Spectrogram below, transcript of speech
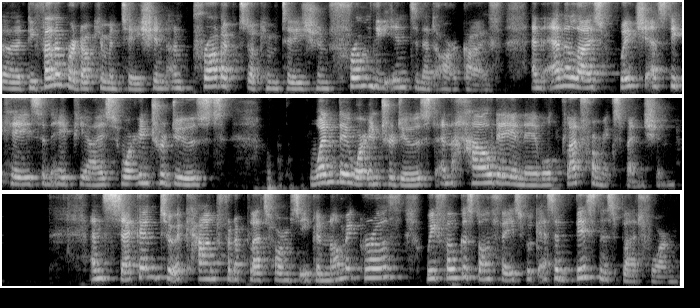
uh, developer documentation and product documentation from the Internet Archive and analyzed which SDKs and APIs were introduced when they were introduced and how they enabled platform expansion. And second, to account for the platform's economic growth, we focused on Facebook as a business platform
